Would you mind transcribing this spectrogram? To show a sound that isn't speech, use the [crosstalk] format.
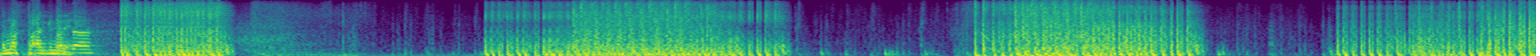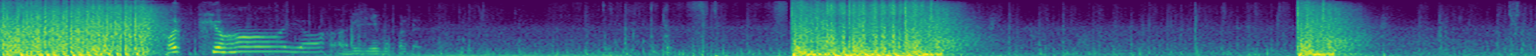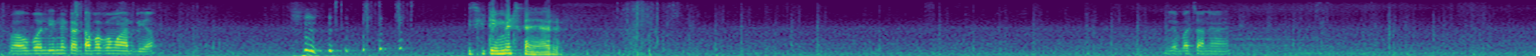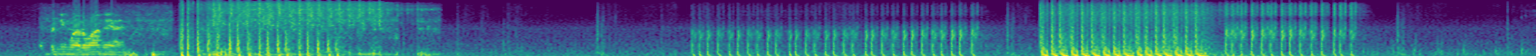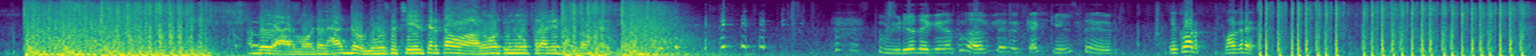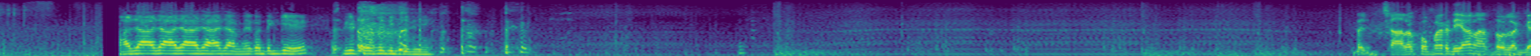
बंदा बालकनी में और क्या यार अभी एक ऊपर जाए बाहुबली ने कटापा को मार दिया। किसी टीममेट्स का यार? ले बचाने आए। अपनी मरवाने आए। अबे यार मॉडल हद होगी मैं उसको चेज करता हूँ आ रहा हूँ और तूने ऊपर आके धम धम कर दिया। [laughs] तू वीडियो देखेगा तू हँसते को क्या किल्स थे मेरे। एक और भाग रहे। आजा आजा आजा आजा आजा मेरे को दिख गई उसकी टोपी दिख गई थी तो चारों को भर दिया ना तो लग गया।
